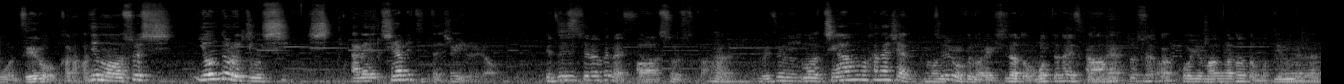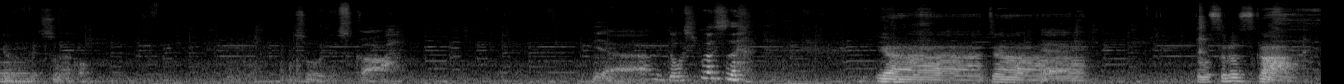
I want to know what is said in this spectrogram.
もうゼロから始でめた。もそれし読んどるうちにししあれ調べてったでしょ？いろいろ別に調べないですよ。あそうですか、はい。別に。もう違う話は中国の歴史だと思ってないですからあねなんかこういう漫画だと思って読んでるだけなんで。そうか。そうですか。いやーどうします？いやーじゃあ、どうするんすか？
